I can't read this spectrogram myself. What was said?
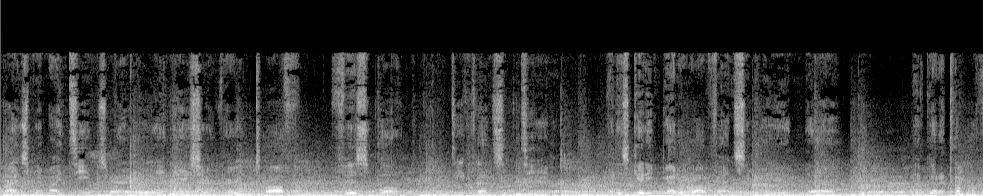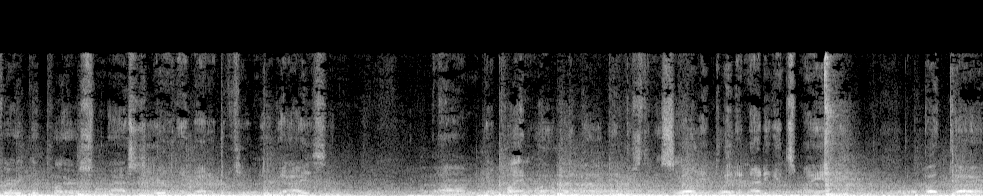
Reminds me of my teams in my early days here. Very tough, physical, defensive team that is getting better offensively. And uh, they've got a couple of very good players from last year. They've added a few new guys. Um, they're playing well how they play tonight against Miami. But uh,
